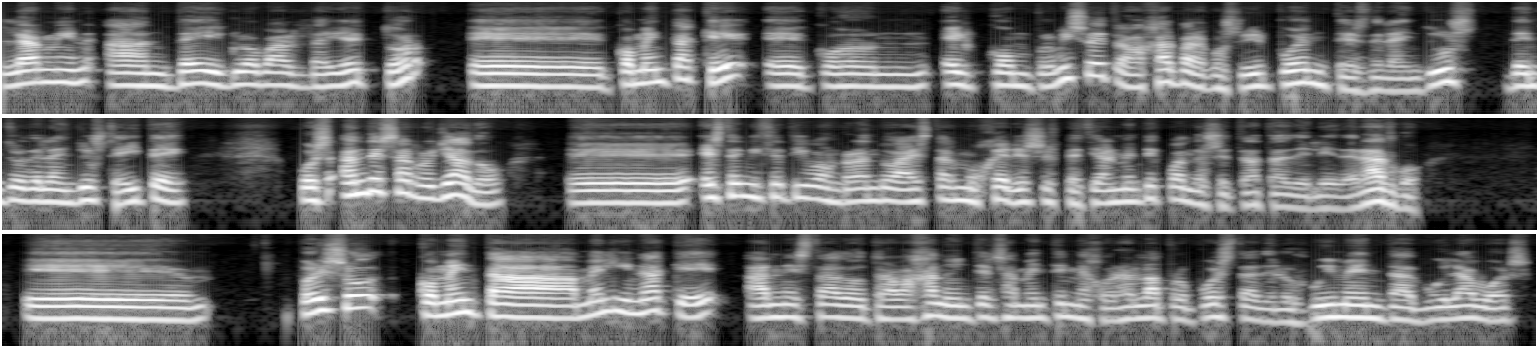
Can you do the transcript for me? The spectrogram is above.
Learning and Day Global Director, eh, comenta que eh, con el compromiso de trabajar para construir puentes de la dentro de la industria IT, pues han desarrollado esta iniciativa honrando a estas mujeres, especialmente cuando se trata de liderazgo. Por eso comenta Melina que han estado trabajando intensamente en mejorar la propuesta de los Women That Will Awards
